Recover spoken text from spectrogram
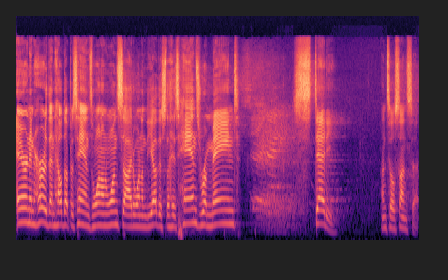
Aaron and Hur then held up his hands, one on one side, one on the other, so his hands remained steady, steady until sunset.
